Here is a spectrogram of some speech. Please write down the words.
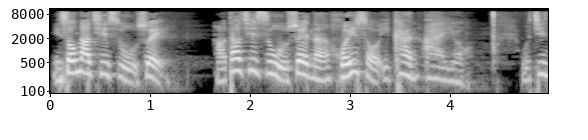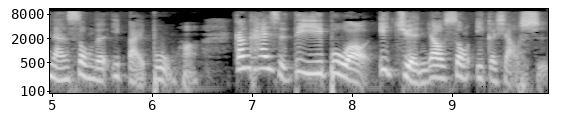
你送到七十五岁，好，到七十五岁呢，回首一看，哎呦，我竟然送了一百步哈。刚开始第一步哦，一卷要送一个小时。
